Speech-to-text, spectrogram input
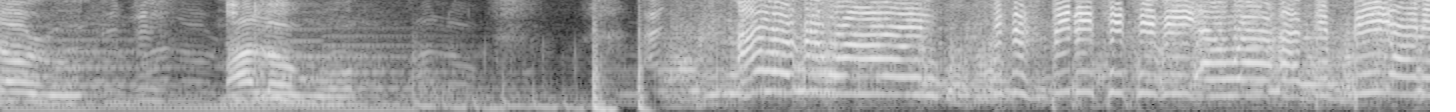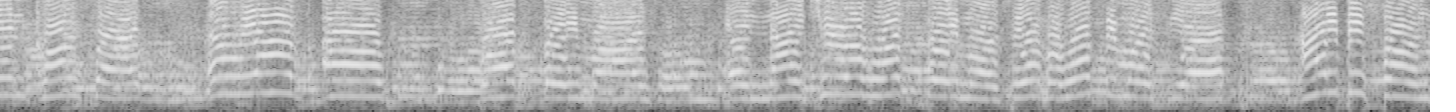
lọ rò má lọ wò. Hi everyone, this is BDC TV and we're at the BNN concert and we have uh, world famous and Nigerian world famous. We have a world famous here, IB Funds.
